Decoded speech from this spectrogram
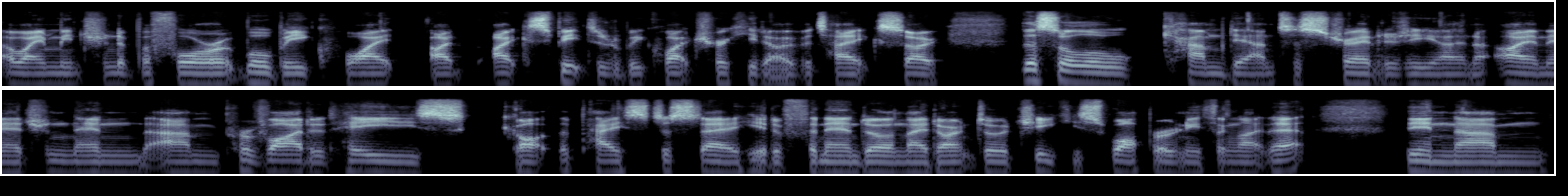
Owain mentioned it before. It will be quite. I, I expect it will be quite tricky to overtake. So this will all come down to strategy, I, I imagine, and um, provided he's got the pace to stay ahead of Fernando and they don't do a cheeky swap or anything like that, then um,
